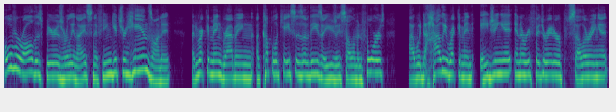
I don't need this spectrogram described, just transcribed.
Overall, this beer is really nice, and if you can get your hands on it, I'd recommend grabbing a couple of cases of these. I usually sell them in fours. I would highly recommend aging it in a refrigerator or cellaring it.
